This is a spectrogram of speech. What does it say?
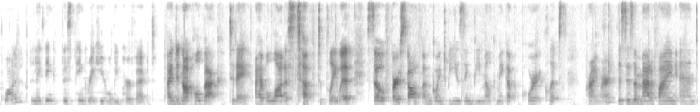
Quad. And I think this pink right here will be perfect. I did not hold back today. I have a lot of stuff to play with. So first off, I'm going to be using the Milk Makeup Pore Eclipse primer. This is a mattifying and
